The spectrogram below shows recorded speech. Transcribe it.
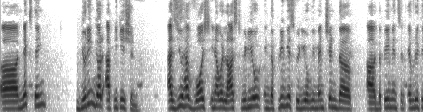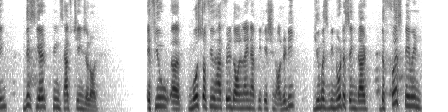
uh, next thing during your application as you have watched in our last video in the previous video we mentioned the uh, the payments and everything. This year things have changed a lot. If you uh, most of you have filled the online application already you must be noticing that the first payment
